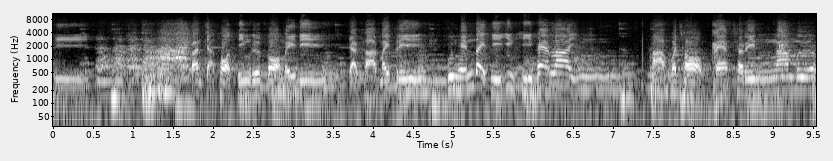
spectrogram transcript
ทีการจะทอดทิ้งหรือก็ไม่ดี จะขาดไมตรี คุณเห็นได้ทียิ่งขี่แพ้ไล่หากว่าชอบแบบชรินงามเมือง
